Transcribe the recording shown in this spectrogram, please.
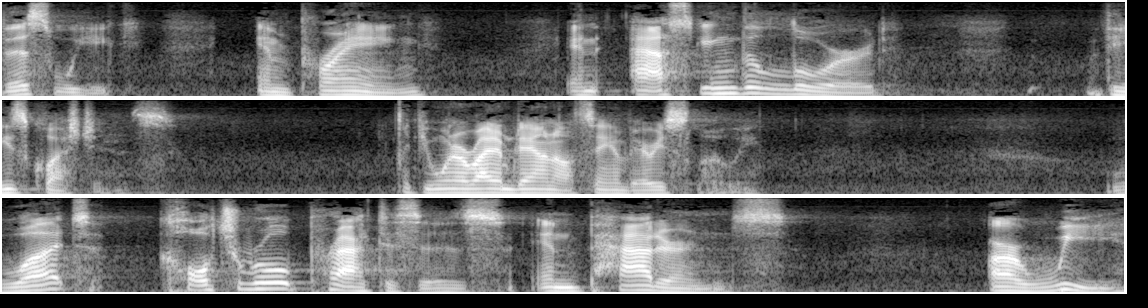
this week in praying and asking the Lord these questions. If you want to write them down, I'll say them very slowly. What cultural practices and patterns are we,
